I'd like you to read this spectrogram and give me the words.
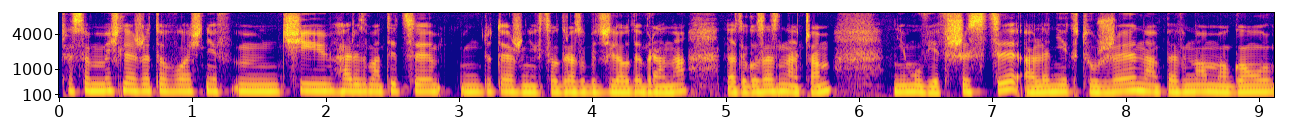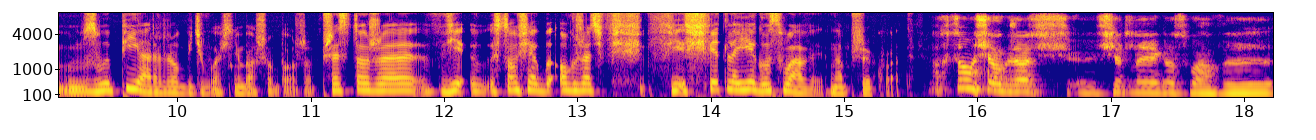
Czasem myślę, że to właśnie mm, ci charyzmatycy, mm, tu też nie chcę od razu być źle odebrana, dlatego zaznaczam, nie mówię wszyscy, ale niektórzy na pewno mogą zły PR robić właśnie Baszoborze. Przez to, że wie, chcą się jakby ogrzać w, w, w, świetle jego sławy na przykład. No, chcą się ogrzać w świetle jego sławy.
